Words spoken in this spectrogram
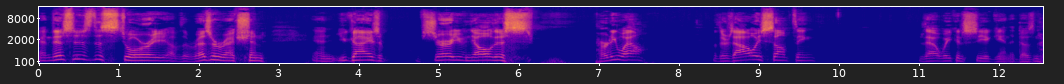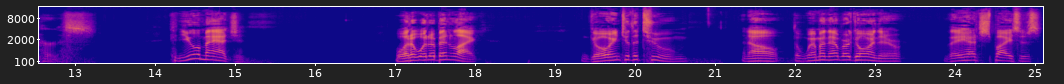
And this is the story of the resurrection. And you guys, I'm sure you know this pretty well. But there's always something that we can see again that doesn't hurt us. Can you imagine what it would have been like going to the tomb? Now, the women that were going there, they had spices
